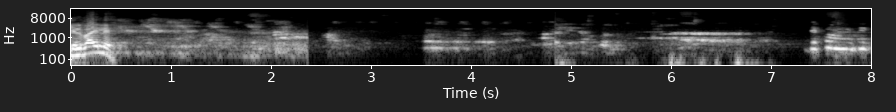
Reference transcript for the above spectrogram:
ಇಲ್ಲಿ ಬಾ ಇಲ್ಲಿ देखो हमें देख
